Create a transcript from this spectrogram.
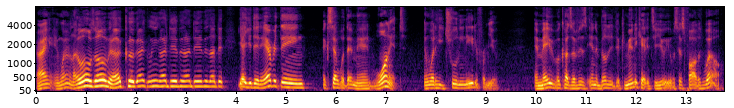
Right? And women like, oh, so man, I cook, I clean, I did this, I did this, I did. Yeah, you did everything except what that man wanted and what he truly needed from you. And maybe because of his inability to communicate it to you, it was his fault as well.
